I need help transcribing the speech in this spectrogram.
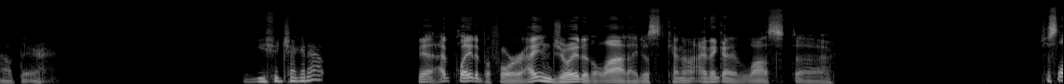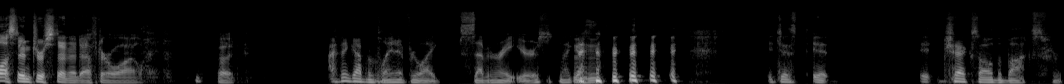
out there, you should check it out. Yeah, I've played it before. I enjoyed it a lot. I just kind of, I think I lost, uh, just lost interest in it after a while. But I think I've been playing it for like seven or eight years. Like Mhm. it just it it checks all the box for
